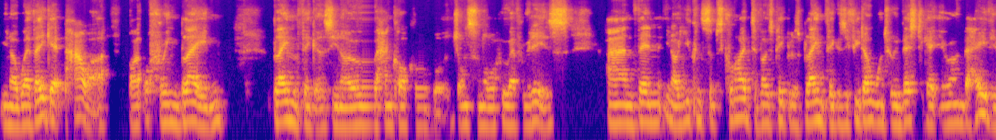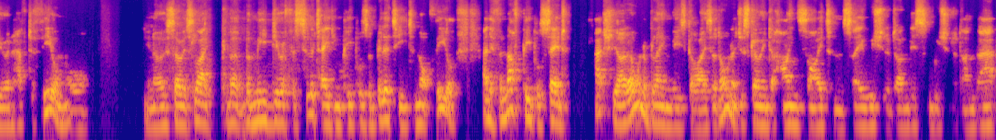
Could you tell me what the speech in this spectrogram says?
you know, where they get power by offering blame, blame figures, you know, Hancock or Johnson or whoever it is, and then you know you can subscribe to those people as blame figures if you don't want to investigate your own behavior and have to feel more you know? So it's like the, the media are facilitating people's ability to not feel. And if enough people said actually i don't want to blame these guys. I don't want to just go into hindsight and say we should have done this and we should have done that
